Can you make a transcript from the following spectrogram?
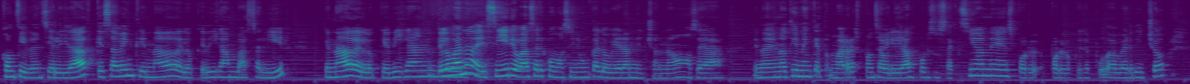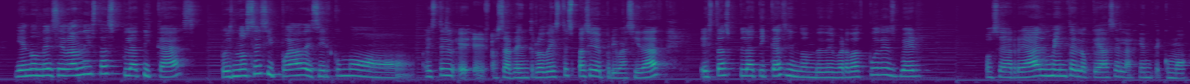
confidencialidad, que saben que nada de lo que digan va a salir, que nada de lo que digan, que lo van a decir y va a ser como si nunca lo hubieran dicho, ¿no? O sea, no, no tienen que tomar responsabilidad por sus acciones, por, por lo que se pudo haber dicho, y en donde se dan estas pláticas pues no sé si pueda decir como, este, eh, eh, o sea, dentro de este espacio de privacidad, estas pláticas en donde de verdad puedes ver, o sea, realmente lo que hace la gente, como,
